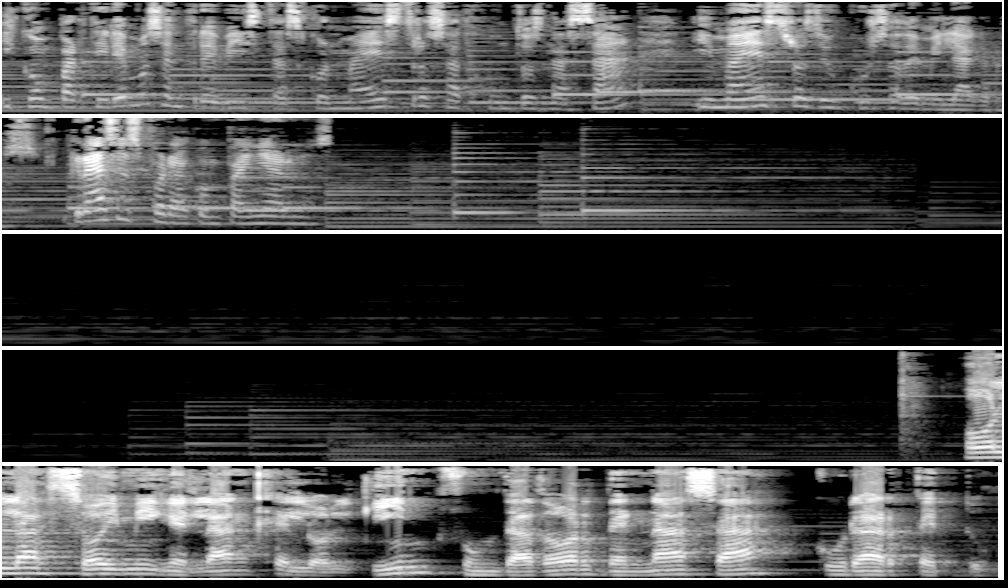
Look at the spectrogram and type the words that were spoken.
y compartiremos entrevistas con maestros adjuntos NASA y maestros de un curso de milagros. Gracias por acompañarnos. Hola, soy Miguel Ángel Holguín, fundador de NASA Curarte Tú.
